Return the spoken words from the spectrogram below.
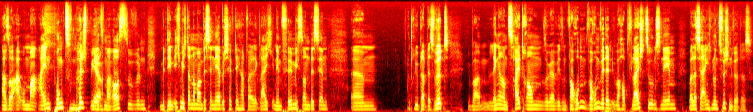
Also äh, um mal einen Punkt zum Beispiel Ja. jetzt mal rauszuholen, mit dem ich mich dann noch mal ein bisschen näher beschäftigt habe, weil gleich in dem Film mich so ein bisschen ähm, trüb bleibt. Es wird über einen längeren Zeitraum sogar gewesen, warum, warum wir denn überhaupt Fleisch zu uns nehmen, weil das ja eigentlich nur ein Zwischenwirt ist.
